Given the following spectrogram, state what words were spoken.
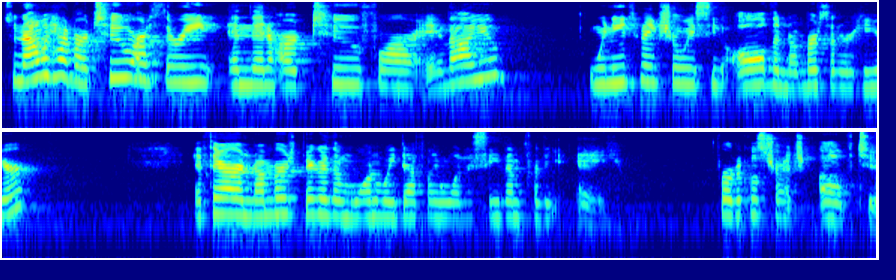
So now we have our 2, our 3, and then our 2 for our a value. We need to make sure we see all the numbers that are here. If there are numbers bigger than 1, we definitely want to see them for the a vertical stretch of 2.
